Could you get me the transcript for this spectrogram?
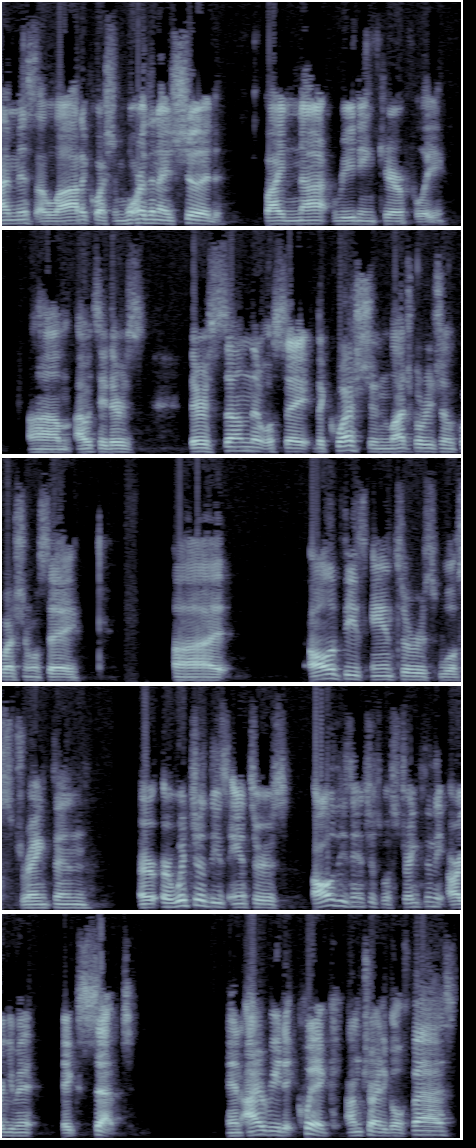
I miss a lot of questions more than I should by not reading carefully. Um, I would say there's there's some that will say the question, logical reasoning question will say, uh, all of these answers will strengthen or, or which of these answers, all of these answers will strengthen the argument except, and I read it quick. I'm trying to go fast,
